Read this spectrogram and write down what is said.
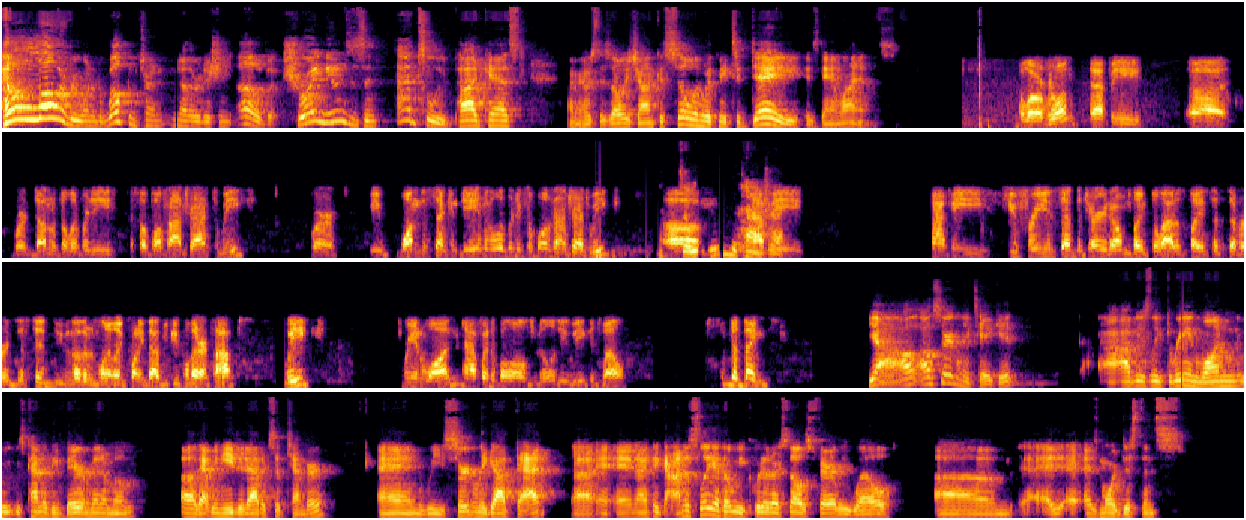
Hello, everyone, and welcome to another edition of Troy Nunes is an absolute podcast. I'm your host, as always, John Cassillo, and with me today is Dan Lyons. Hello, everyone. Happy uh, we're done with the Liberty football contract week. Where we won the second game in the Liberty football contract week. Um, so the contract. happy, happy Hugh Freeze said the Carrier Dome's like the loudest place that's ever existed, even though there's only like 20,000 people there at tops. Week three and one, halfway to bowl eligibility week as well. Some good things. Yeah, I'll, I'll certainly take it. Obviously, three and one was kind of the bare minimum uh, that we needed out of September, and we certainly got that. Uh, and, and, I think honestly, I thought we acquitted ourselves fairly well um, as, as, more distance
